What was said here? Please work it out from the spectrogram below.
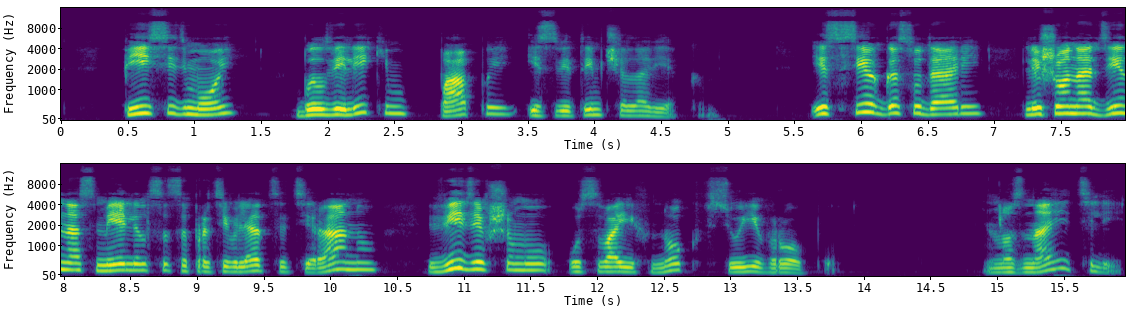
— «Пий седьмой был великим папой и святым человеком. Из всех государей лишь он один осмелился сопротивляться тирану, видевшему у своих ног всю Европу. Но знаете ли,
